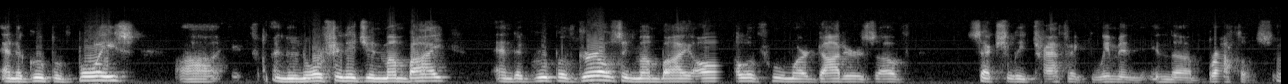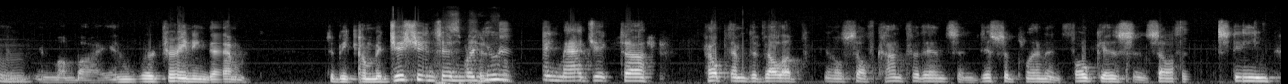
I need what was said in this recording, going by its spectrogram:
and a group of boys uh, in an orphanage in Mumbai, and a group of girls in Mumbai, all, all of whom are daughters of sexually trafficked women in the brothels mm. in, in, Mumbai. And we're training them to become magicians, and we're using magic to help them develop, you know, self-confidence and discipline and focus and self-esteem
